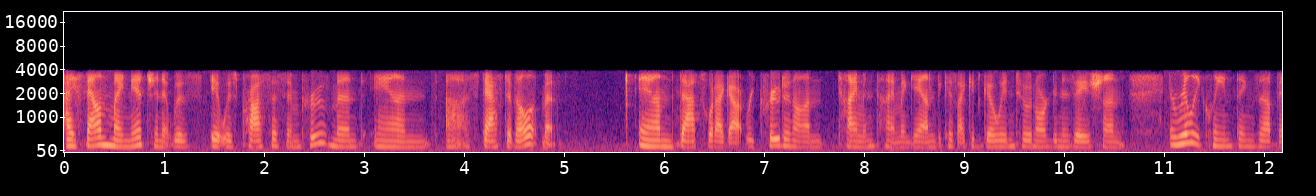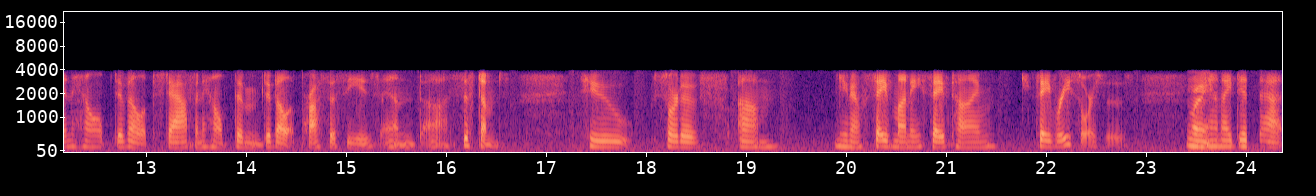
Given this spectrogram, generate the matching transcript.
I found my niche and it was it was process improvement and uh staff development and that's what I got recruited on time and time again because I could go into an organization and really clean things up and help develop staff and help them develop processes and uh, systems to sort of um, you know save money, save time, save resources. Right. And I did that.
